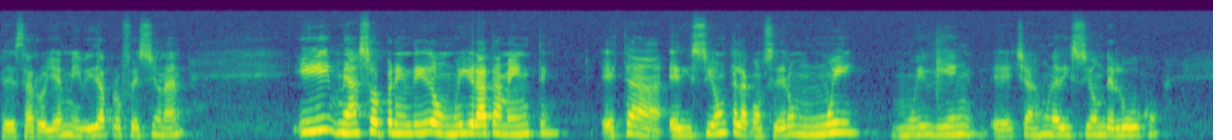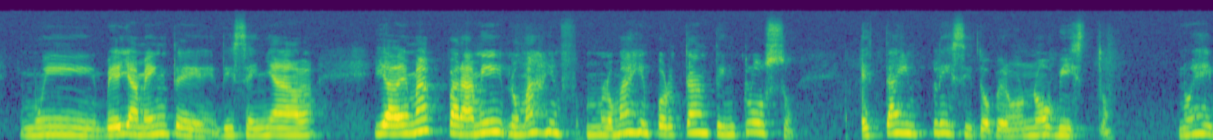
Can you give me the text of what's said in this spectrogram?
que desarrollé en mi vida profesional. Y me ha sorprendido muy gratamente esta edición que la considero muy, muy bien hecha. Es una edición de lujo, muy bellamente diseñada. Y además para mí lo más, lo más importante incluso está implícito pero no visto. No es,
